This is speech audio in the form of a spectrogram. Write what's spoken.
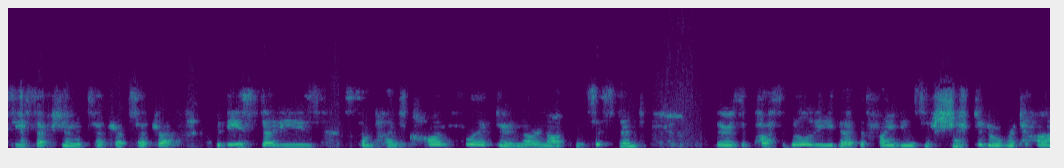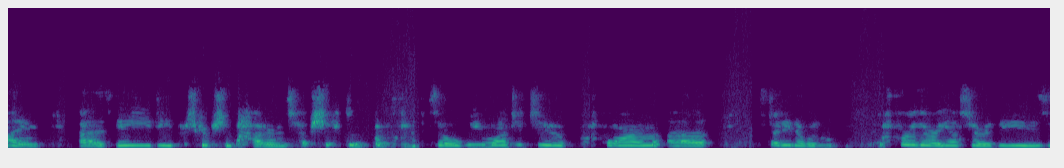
C-section, etc., etc. These studies sometimes conflict and are not consistent. There's a possibility that the findings have shifted over time as AED prescription patterns have shifted. So we wanted to form a study that would further answer these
